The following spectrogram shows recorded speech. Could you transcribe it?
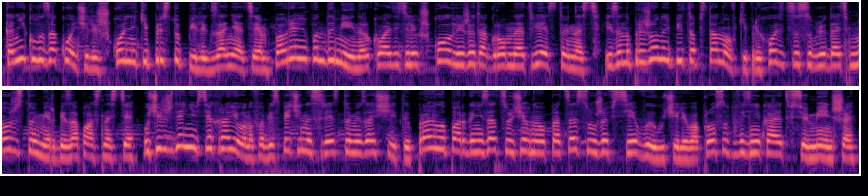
Каникулы закончились, школьники приступили к занятиям. Во время пандемии на руководителях школ лежит огромная ответственность. Из-за напряженной пит-обстановки приходится соблюдать множество мер безопасности. Учреждения всех районов обеспечены средствами защиты. Правила по организации учебного процесса уже все выучили. Вопросов возникает все меньше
